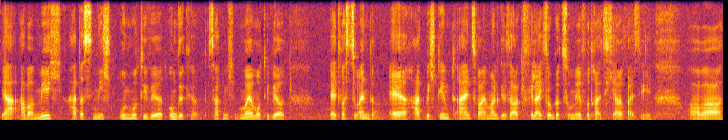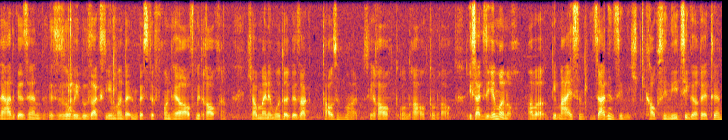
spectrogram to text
ja, aber mich hat das nicht unmotiviert, umgekehrt. Das hat mich mehr motiviert, etwas zu ändern. Er hat bestimmt ein, zweimal gesagt, vielleicht sogar zu mir vor 30 Jahren, weiß ich. Aber der hat gesehen, es ist so wie du sagst, jemand, dein bester Freund, hör auf mit Rauchen. Ich habe meine Mutter gesagt tausendmal, sie raucht und raucht und raucht. Ich sage sie immer noch, aber die meisten sagen sie nicht. Ich kaufe sie nie Zigaretten,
